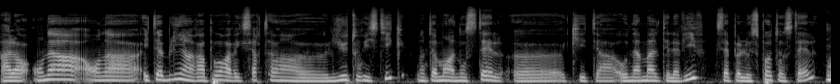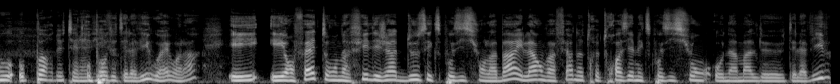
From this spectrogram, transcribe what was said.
Alors, on a, on a établi un rapport avec certains euh, lieux touristiques, notamment un hostel euh, qui est à Onamal, Tel Aviv, qui s'appelle le Spot Hostel. Au, port de Tel Aviv. Au port de Tel Aviv, ouais, voilà. Et, et en fait, on a fait déjà deux expositions là-bas. Et là, on va faire notre troisième exposition au Namal de Tel Aviv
